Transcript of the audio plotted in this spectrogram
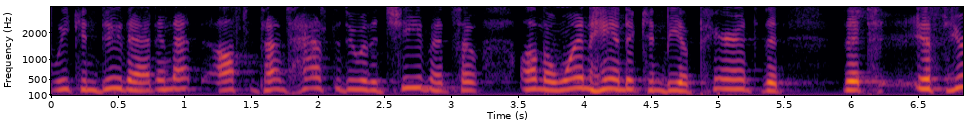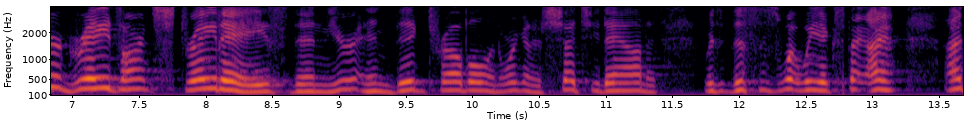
we can do that. And that oftentimes has to do with achievement. So, on the one hand, it can be apparent that, that if your grades aren't straight A's, then you're in big trouble and we're going to shut you down. And this is what we expect. I, I,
